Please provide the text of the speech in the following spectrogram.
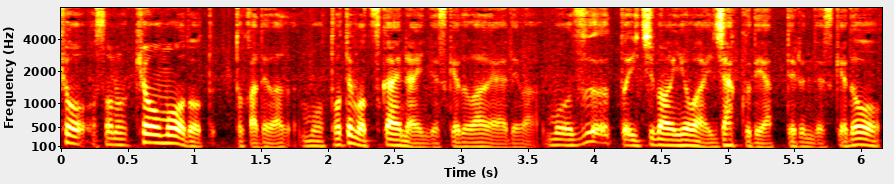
今日その強モードとかではもうとても使えないんですけど我が家では。もうずっと一番弱い弱でやってるんですけど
